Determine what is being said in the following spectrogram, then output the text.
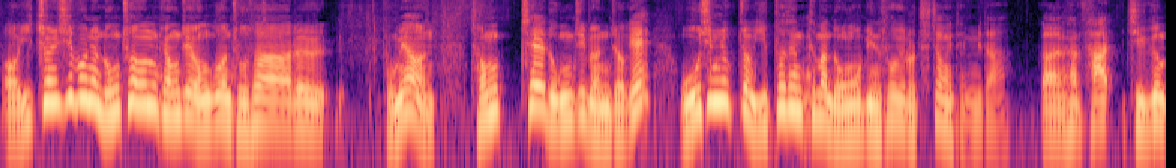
어 2015년 농촌경제연구원 조사를 보면 정체 농지 면적의 56.2%만 농업인 소유로 추정이 됩니다. 그러니까 한 사, 지금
